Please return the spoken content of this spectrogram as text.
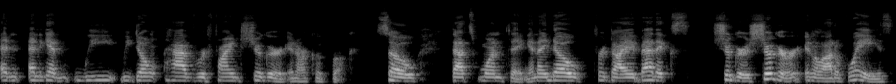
and and again, we we don't have refined sugar in our cookbook, so that's one thing. And I know for diabetics, sugar is sugar in a lot of ways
